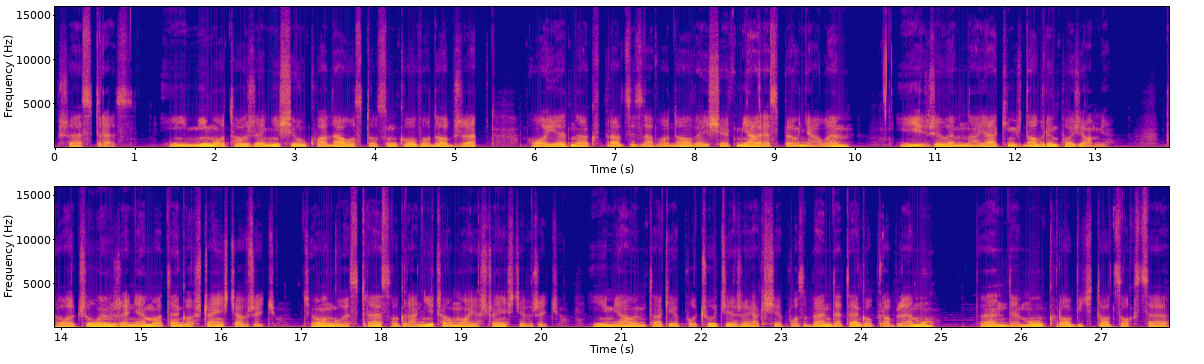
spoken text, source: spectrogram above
przez stres. I mimo to, że mi się układało stosunkowo dobrze, bo jednak w pracy zawodowej się w miarę spełniałem i żyłem na jakimś dobrym poziomie, to czułem, że nie ma tego szczęścia w życiu. Ciągły stres ograniczał moje szczęście w życiu. I miałem takie poczucie, że jak się pozbędę tego problemu, będę mógł robić to, co chcę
